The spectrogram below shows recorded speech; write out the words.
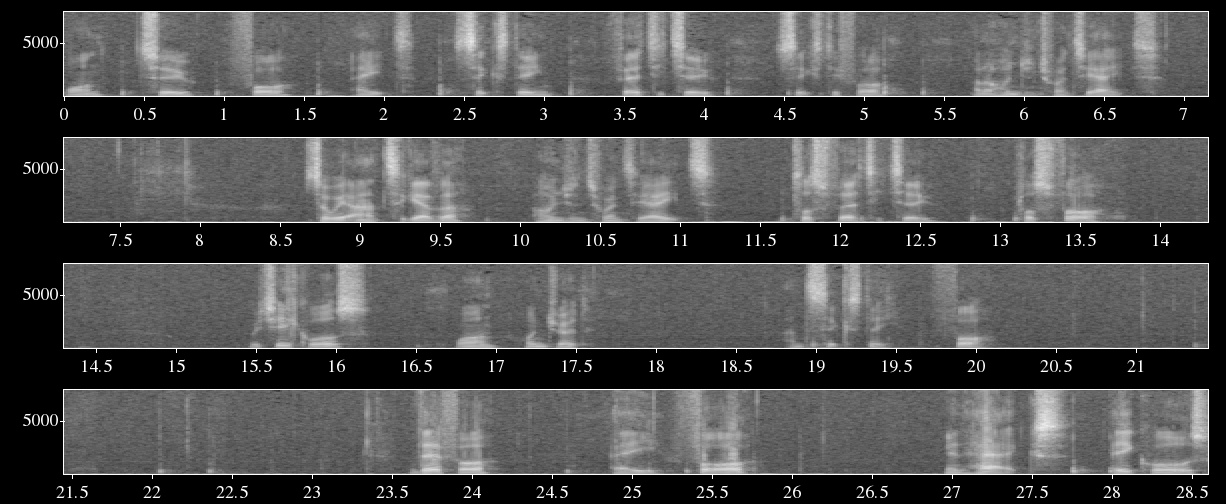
1 2 4 8 16 32 64 and 128 so we add together 128 plus 32 plus 4 which equals 100 and 64. Therefore, A4 in hex equals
